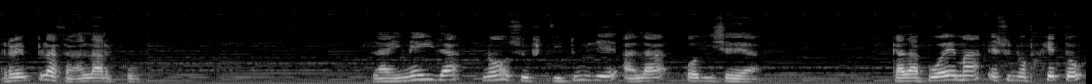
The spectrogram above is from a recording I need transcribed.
reemplaza al arco. La Eneida no sustituye a la Odisea. Cada poema es un objeto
